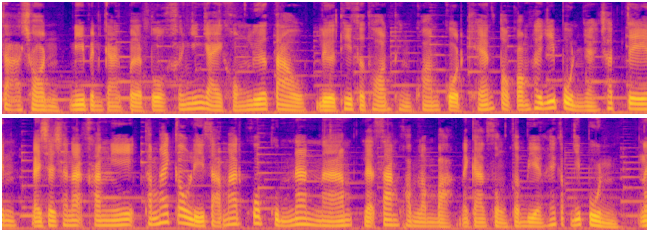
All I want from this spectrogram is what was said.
ซาชอนนี่เป็นการเปิดตัวครั้งยิ่งใหญ่ของเรือเต่าเรือที่สะท้อนถึงความโกรธแค้นต่อกองทัพญี่ปุ่นอย่างชัดเจน ในชัยชนะครั้งนี้ทำให้เกาหลีสามารถควบคุมน่านน้ำและสร้างความลำบากในการส่งเสบียงให้กับญี่ปุ่น ใน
